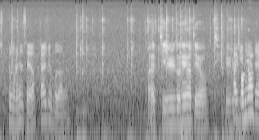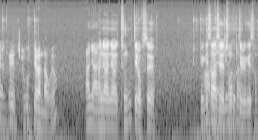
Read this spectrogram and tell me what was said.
집중을 해주세요. 짤진보다는. 아 딜도 해야 돼요 딜 하긴 해야 검정색 되는데. 중국딜 한다고요? 아니 아니 아니 아니야 중국 딜 없어요 여기서 아, 네, 하세요 이거 중국 사- 딜 여기서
